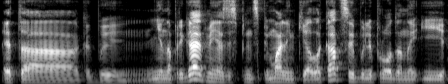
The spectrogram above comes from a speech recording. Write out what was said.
это как бы не напрягает меня. Здесь, в принципе, маленькие аллокации были проданы и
